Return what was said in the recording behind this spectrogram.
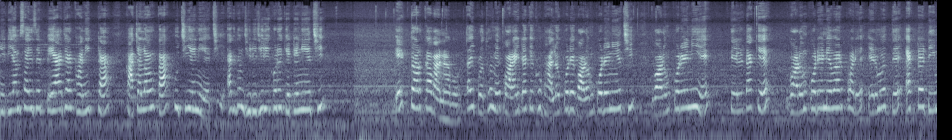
মিডিয়াম সাইজের পেঁয়াজ আর খানিকটা কাঁচা লঙ্কা কুচিয়ে নিয়েছি। একদম ঝিরিঝিরি করে কেটে নিয়েছি। এর তরকা বানাবো। তাই প্রথমে কড়াইটাকে খুব ভালো করে গরম করে নিয়েছি। গরম করে নিয়ে তেলটাকে গরম করে নেওয়ার পরে এর মধ্যে একটা ডিম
